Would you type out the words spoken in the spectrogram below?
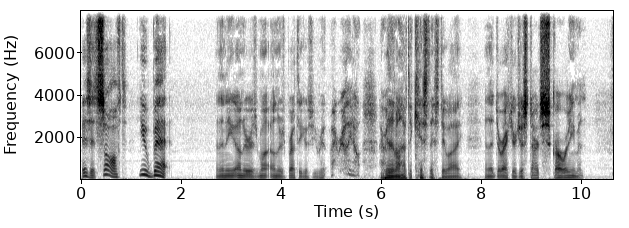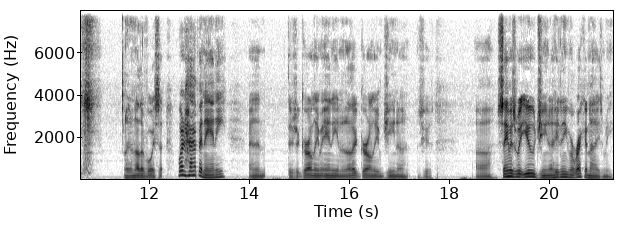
is it soft? You bet. And then he under his under his breath he goes, "You really, I really don't, I really don't have to kiss this, do I?" And the director just starts screaming. And another voice said, "What happened, Annie?" And then there's a girl named Annie and another girl named Gina. And She goes, uh, "Same as with you, Gina. He didn't even recognize me."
